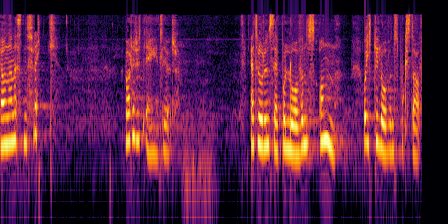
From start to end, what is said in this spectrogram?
Ja, hun er nesten frekk. Hva er det Ruth egentlig gjør? Jeg tror hun ser på lovens ånd og ikke lovens bokstav.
